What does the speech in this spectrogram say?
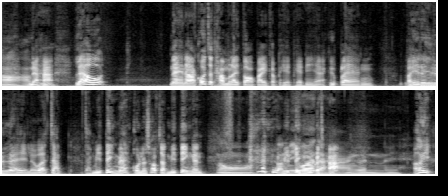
อ๋อครับๆนะฮะแล้วในอนาคตจะทำอะไรต่อไปกับเพจเพจนี้ฮะคือแปลงไปเรื่อยๆ หรือว่าจัดจัดมิทติ้งไหมคนก็ชอบจัดมิทติ้งกันอ๋อตอนมีนี้ติ้งหมูว่ากระจะทะหาเงินนี่เฮ้ยพ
